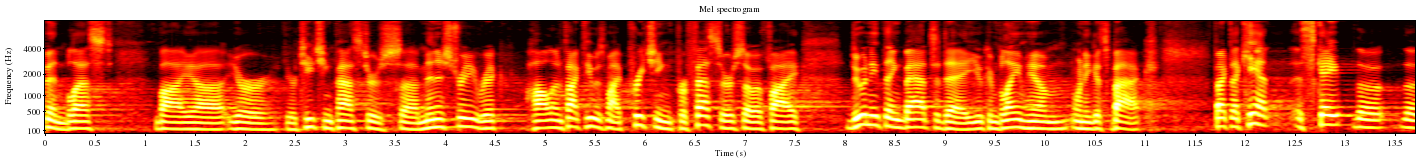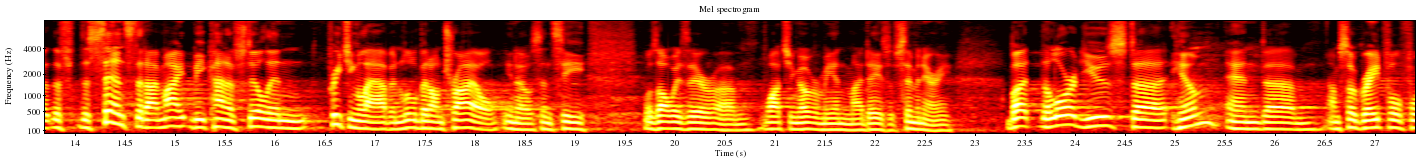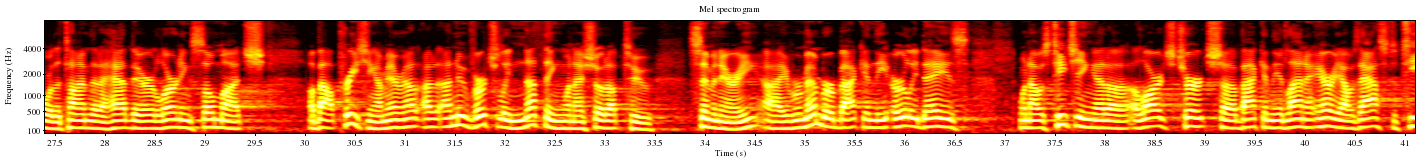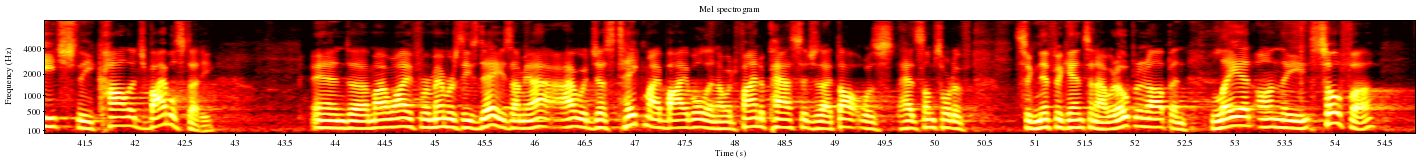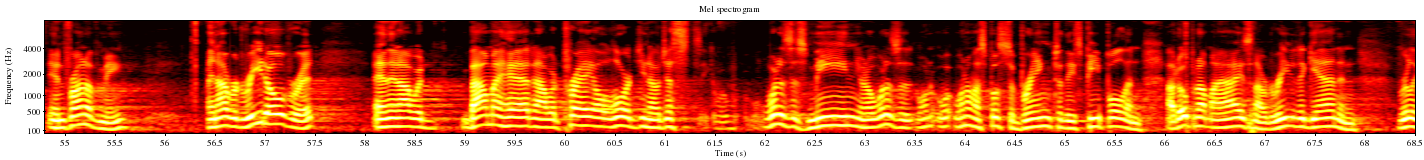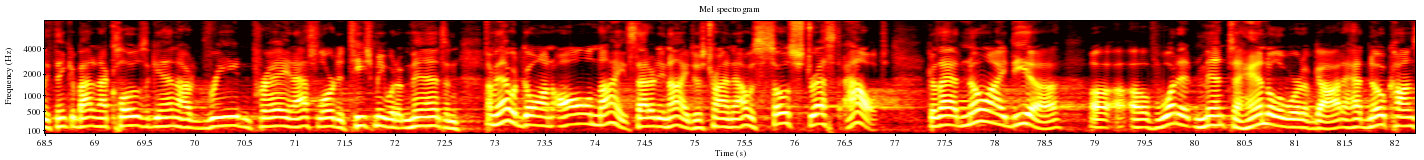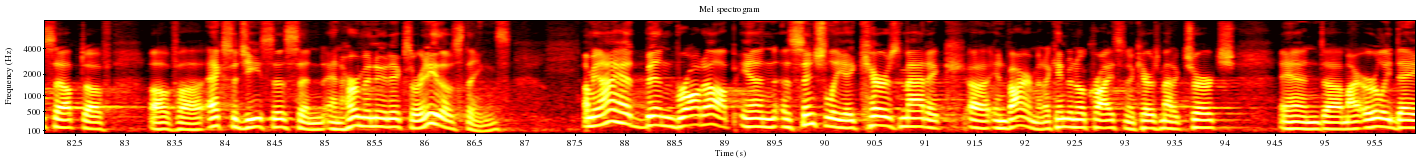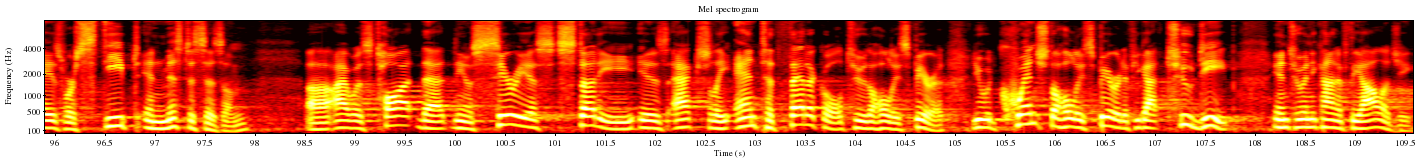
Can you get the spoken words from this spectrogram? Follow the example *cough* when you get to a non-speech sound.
been blessed by uh, your, your teaching pastor's uh, ministry, Rick Holland. In fact, he was my preaching professor, so if I do anything bad today, you can blame him when he gets back. In fact, I can't escape the, the, the, the sense that I might be kind of still in preaching lab and a little bit on trial, you know, since he was always there um, watching over me in my days of seminary. But the Lord used uh, him, and um, I'm so grateful for the time that I had there learning so much about preaching. I mean, I, I knew virtually nothing when I showed up to seminary. I remember back in the early days when I was teaching at a, a large church uh, back in the Atlanta area, I was asked to teach the college Bible study. And uh, my wife remembers these days. I mean, I, I, would just take my Bible and I would find a passage that I thought was, had some sort of significance, and I would open it up and lay it on the sofa in front of me, and I would read over it, and then I would bow my head and I would pray, oh Lord, you know, just what does this mean? You know, what, is it, what, what am I supposed to bring to these people? And I'd open up my eyes and I would read it again and really think about it. And I'd close again. I would read and pray and ask Lord to teach me what it meant. And I mean, that would go on all night, Saturday night, just trying. I was so stressed out because I had no idea uh, of what it meant to handle the Word of God. I had no concept of, of uh, exegesis and, and hermeneutics or any of those things. I mean, I had been brought up in essentially a charismatic uh, environment. I came to know Christ in a charismatic church, and uh, my early days were steeped in mysticism. Uh, I was taught that you know, serious study is actually antithetical to the Holy Spirit. You would quench the Holy Spirit if you got too deep into any kind of theology.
